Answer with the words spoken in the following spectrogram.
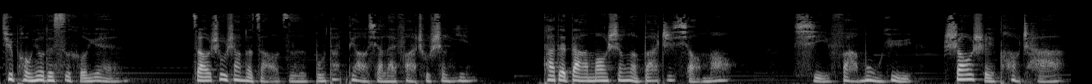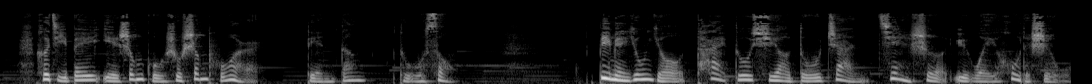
去朋友的四合院，枣树上的枣子不断掉下来，发出声音。他的大猫生了八只小猫，洗发、沐浴、烧水、泡茶，喝几杯野生古树生普洱，点灯读诵。避免拥有太多需要独占、建设与维护的事物。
